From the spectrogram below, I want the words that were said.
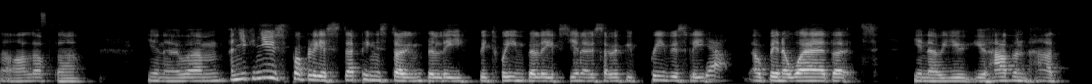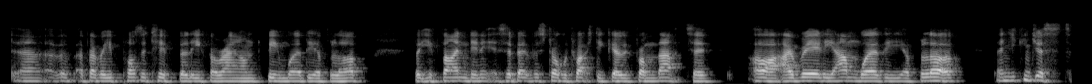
Oh, I love that. you know um, and you can use probably a stepping stone belief between beliefs you know so if you've previously yeah. been aware that you know you you haven't had uh, a, very positive belief around being worthy of love but you're finding it's a bit of a struggle to actually go from that to oh i really am worthy of love. Then you can just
